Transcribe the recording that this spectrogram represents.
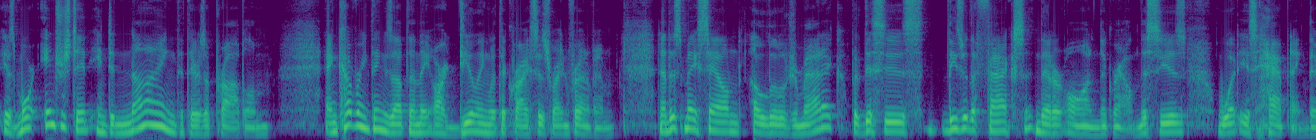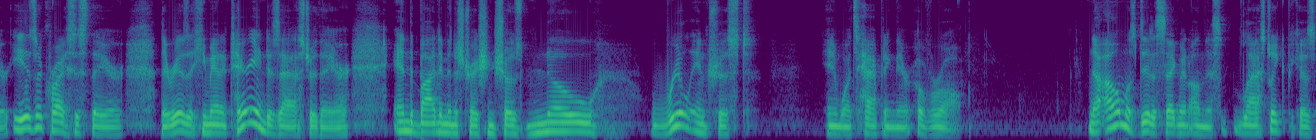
is more interested in denying that there's a problem and covering things up than they are dealing with the crisis right in front of him. Now, this may sound a little dramatic, but this is these are the facts that are on the ground. This is what is happening. There is a crisis there, there is a humanitarian disaster there, and the Biden administration shows no real interest in what's happening there overall. Now, I almost did a segment on this last week because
